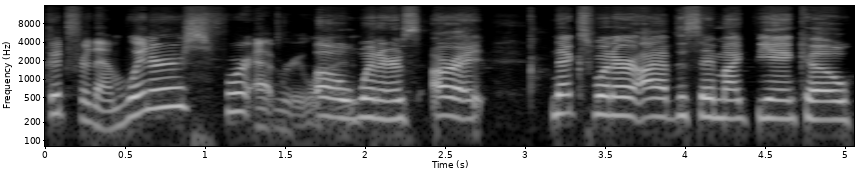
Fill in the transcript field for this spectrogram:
Good for them. Winners for everyone. Oh, winners. All right. Next winner, I have to say Mike Bianco.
